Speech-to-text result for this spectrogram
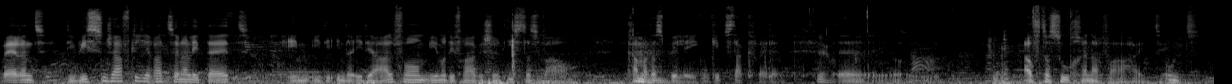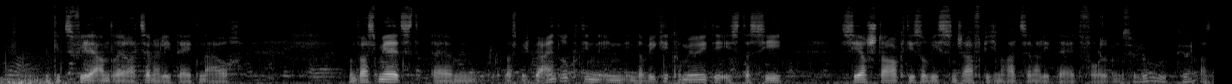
Während die wissenschaftliche Rationalität im, in der Idealform immer die Frage stellt, ist das wahr? Kann man mhm. das belegen? Gibt es da Quellen? Ja. Äh, auf der Suche nach Wahrheit. Und da gibt es viele andere Rationalitäten auch. Und was mir jetzt, ähm, was mich beeindruckt in, in, in der Wiki-Community ist, dass sie sehr stark dieser wissenschaftlichen Rationalität folgen. Absolut, ja. Also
